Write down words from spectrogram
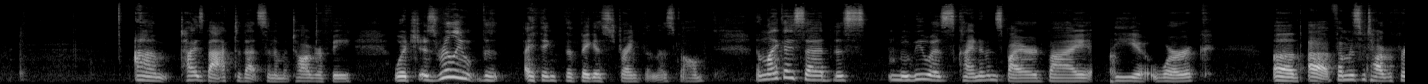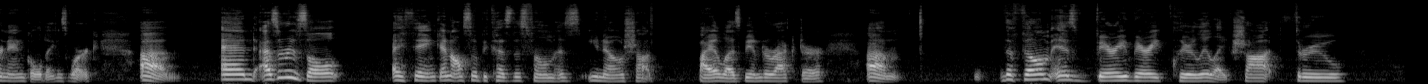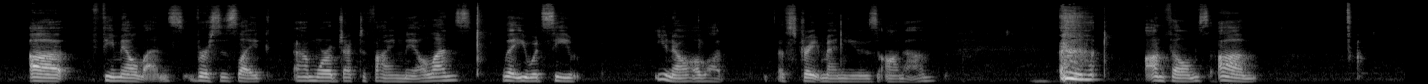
um, ties back to that cinematography, which is really the I think the biggest strength in this film. And like I said, this movie was kind of inspired by the work of uh, feminist photographer Nan Goldin's work, um, and as a result, I think, and also because this film is you know shot by a lesbian director, um, the film is very very clearly like shot through a female lens versus like a more objectifying male lens that you would see, you know, a lot of straight men use on um on films. Um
